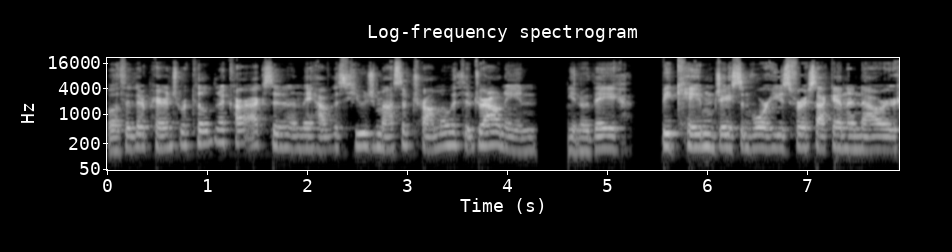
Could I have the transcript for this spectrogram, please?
Both of their parents were killed in a car accident and they have this huge massive trauma with drowning. You know, they became Jason Voorhees for a second and now are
